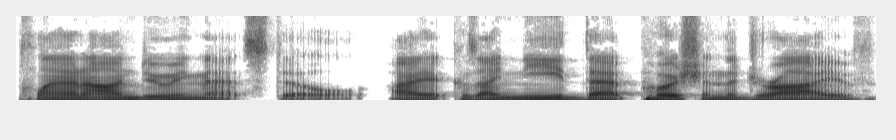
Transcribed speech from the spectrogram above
plan on doing that still. I because I need that push and the drive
